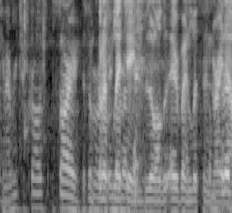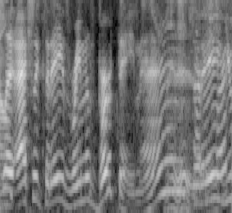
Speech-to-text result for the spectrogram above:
Can I reach across? Sorry. There's some for tres leches to all the, everybody listening Some right now. le- Actually, today is Raymond's birthday, man. It is. Today Happy you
